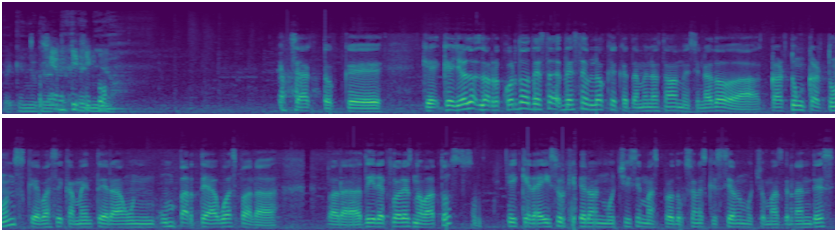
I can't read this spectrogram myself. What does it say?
Pequeño gran científico. genio. Exacto, que, que, yo lo, recuerdo de, esta, de este bloque que también lo estaba mencionado a Cartoon Cartoons, que básicamente era un, un parteaguas para, para directores novatos y que de ahí surgieron muchísimas producciones que hicieron mucho más grandes.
